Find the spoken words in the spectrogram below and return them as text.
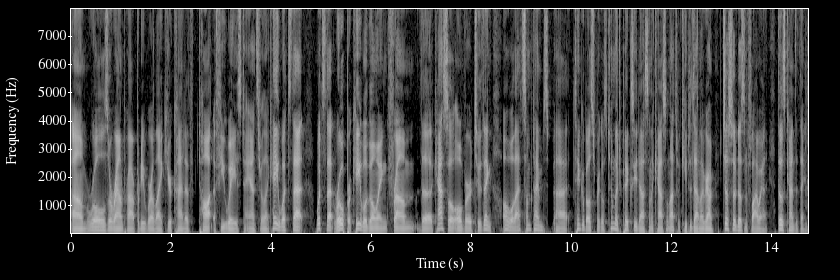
um, roles around property where like you're kind of taught a few ways to answer like hey what's that what's that rope or cable going from the castle over to thing? Oh well that sometimes uh, tinkerbell sprinkles too much pixie dust on the castle and that's what keeps it down on the ground just so it doesn't fly away. Those kinds of things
